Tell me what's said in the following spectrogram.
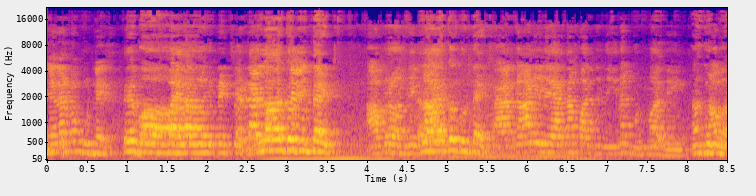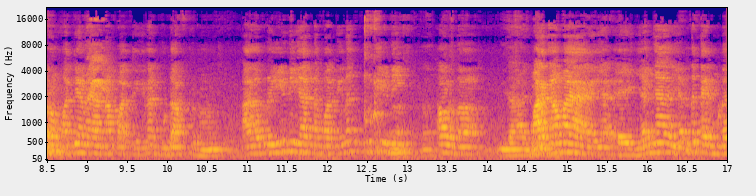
எல்லாருக்கும் குட் நைட் Hey, bye. எல்லாருக்கும் good night. சொல்லு. எல்லாருக்கும் குட் நைட் அப்புறம் வந்து எல்லாருக்கும் குட் நைட் காலையில யாருன்னா பார்த்துருந்தீங்கன்னா குட் மார்னிங் ஆ, good morning. அப்புறம் மத்தியானம் யாருன்னா பார்த்தீங்கன்னா குட் ஆஃப்டர்நூன் அதுக்கப்புறம் ஈவினிங் யாருன்னா பார்த்தீங்கன்னா குட் ஈவினிங் அவ்வளவுதான். மறக்காம எங்க எந்த டைம்ல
